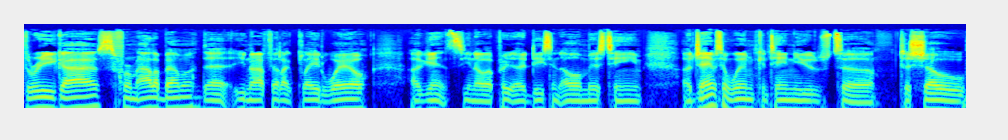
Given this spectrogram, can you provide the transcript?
three guys from Alabama that, you know, I felt like played well against, you know, a, pretty, a decent Ole Miss team. Uh, Jameson Williams continues to to show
